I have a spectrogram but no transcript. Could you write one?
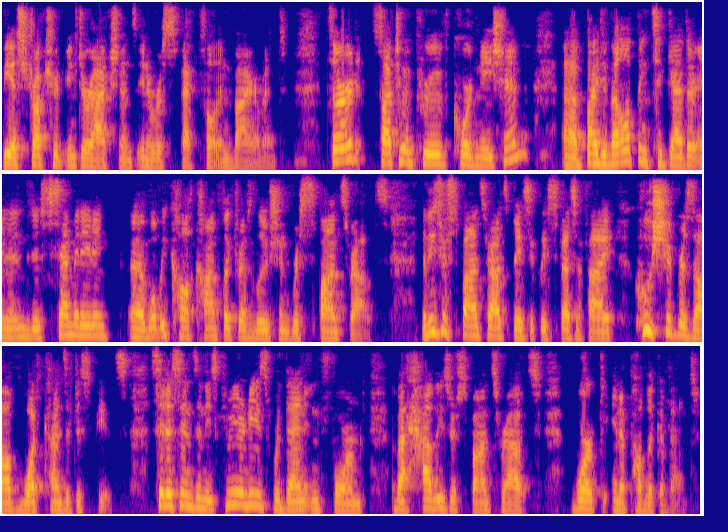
via structured interactions in a respectful environment. Third, sought to improve coordination uh, by developing together and then disseminating uh, what we call conflict resolution response routes. Now, these response routes basically specify who should resolve what kinds of disputes. Citizens in these communities were then informed about how these response routes work in a public event.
